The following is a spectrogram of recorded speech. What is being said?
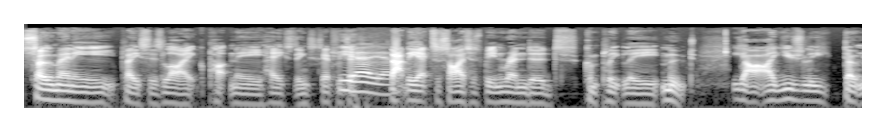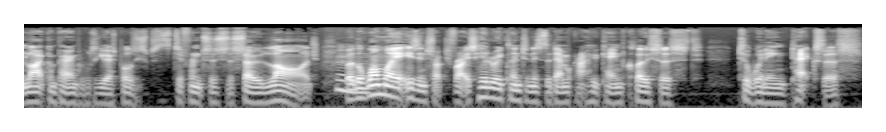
so many places like Putney, Hastings, etc., Yeah, yeah. that the exercise has been rendered completely moot. Yeah, I usually don't like comparing people to US politics because the differences are so large. But the mm. one way it is instructive, right, is Hillary Clinton is the Democrat who came closest to winning Texas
